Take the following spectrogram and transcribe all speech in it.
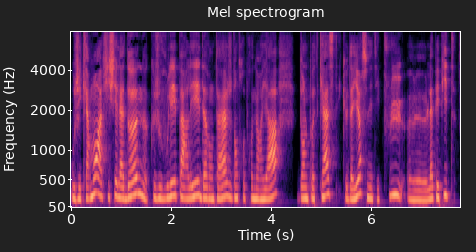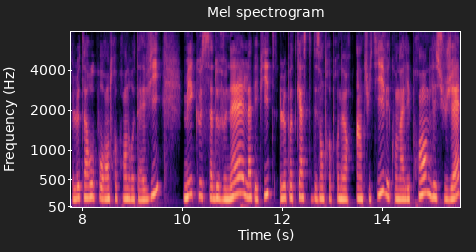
où j'ai clairement affiché la donne que je voulais parler davantage d'entrepreneuriat dans le podcast, et que d'ailleurs, ce n'était plus euh, la pépite, le tarot pour entreprendre ta vie, mais que ça devenait la pépite, le podcast des entrepreneurs intuitifs, et qu'on allait prendre les sujets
